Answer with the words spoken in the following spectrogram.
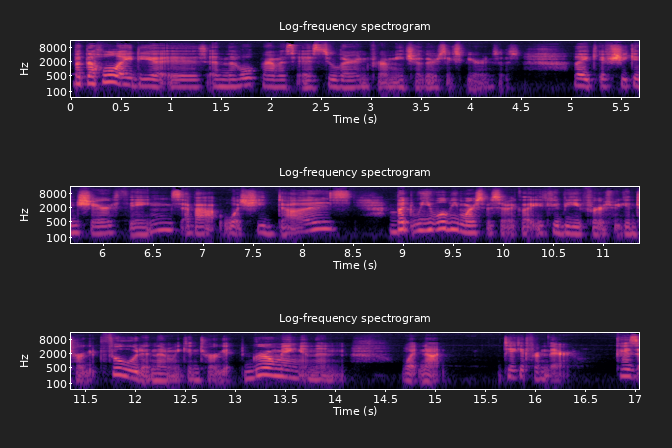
But the whole idea is, and the whole premise is to learn from each other's experiences. Like if she can share things about what she does, but we will be more specific. Like it could be first we can target food and then we can target grooming and then whatnot. Take it from there. Because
